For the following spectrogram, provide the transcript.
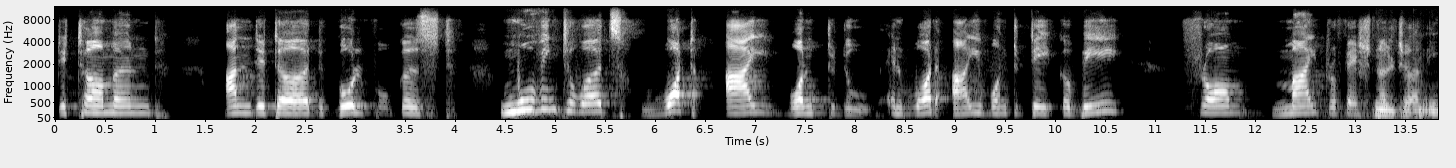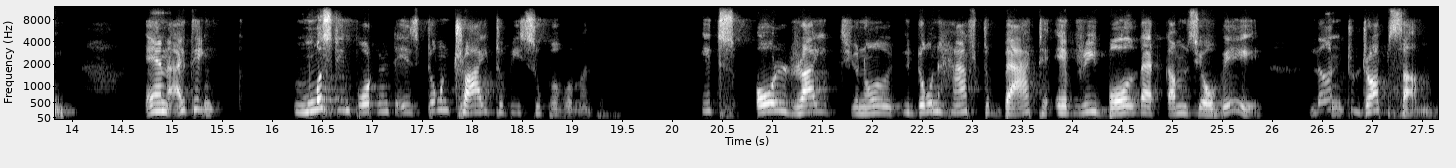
determined, undeterred, goal-focused, moving towards what I want to do and what I want to take away from my professional journey. And I think most important is don't try to be superwoman. It's all right, you know, you don't have to bat every ball that comes your way. Learn to drop some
